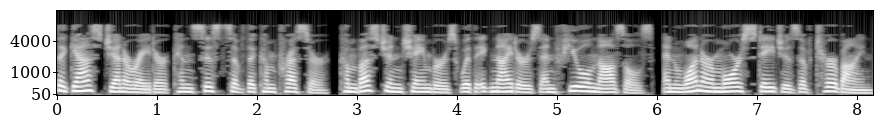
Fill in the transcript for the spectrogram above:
The gas generator consists of the compressor, combustion chambers with igniters and fuel nozzles, and one or more stages of turbine.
